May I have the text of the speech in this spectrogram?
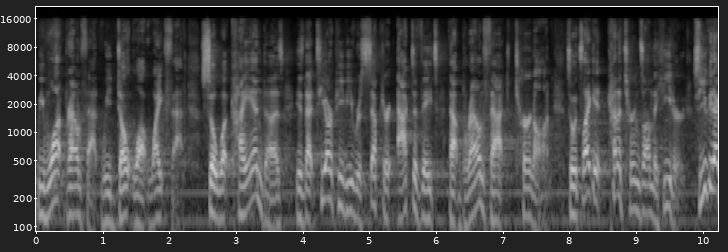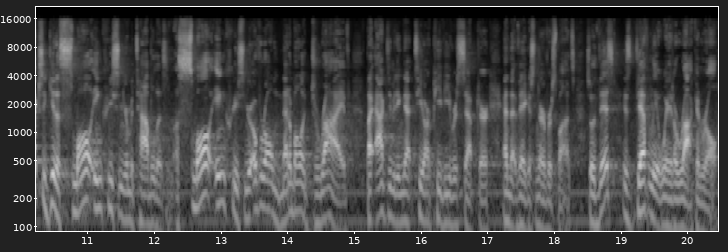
We want brown fat. We don't want white fat. So what cayenne does is that TRPV receptor activates that brown fat turn on. So it's like it kind of turns on the heater. So you can actually get a small increase in your metabolism, a small increase in your overall metabolic drive by activating that TRPV receptor and that vagus nerve response. So this is definitely a way to rock and roll.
